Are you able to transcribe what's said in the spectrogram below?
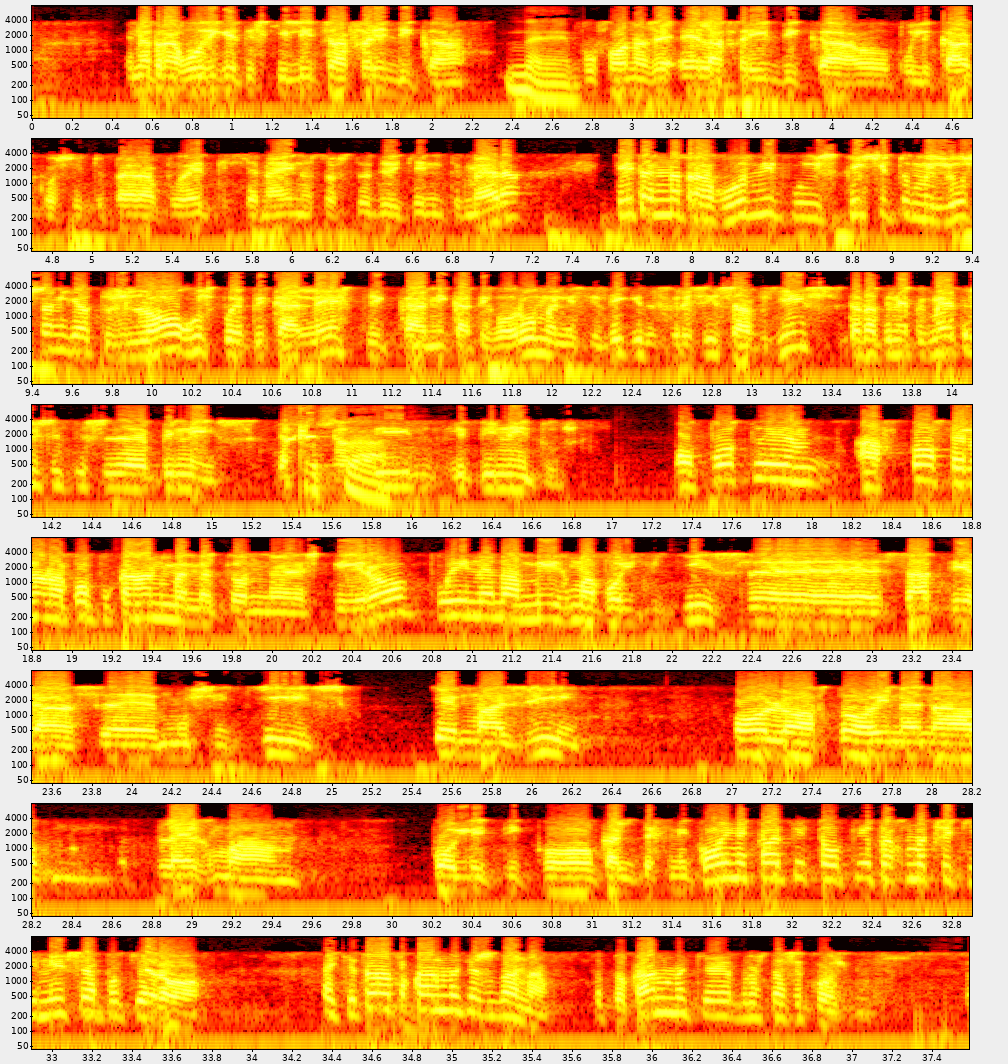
Ένα τραγούδι για τη σκυλίτσα Φρίντικα ναι. που φώναζε Έλα Φρίντικα ο Πουλικάκος εκεί πέρα που έτυχε να είναι στο στούντιο εκείνη τη μέρα. Και ήταν ένα τραγούδι που οι στίχοι του μιλούσαν για τους λόγους που επικαλέστηκαν οι κατηγορούμενοι στη δίκη της Χρυσής Αυγής κατά την επιμέτρηση της ε, ποινής. Αυτή η ποινή τους. Οπότε αυτό θέλω να πω που κάνουμε με τον ε, Σπύρο, που είναι ένα μείγμα πολιτικής ε, σάτυρας, ε, μουσικής και μαζί όλο αυτό είναι ένα πλέγμα πολιτικό, καλλιτεχνικό, είναι κάτι το οποίο το έχουμε ξεκινήσει από καιρό. Ε, και τώρα το κάνουμε και ζωντανά. Θα το κάνουμε και μπροστά σε κόσμο.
